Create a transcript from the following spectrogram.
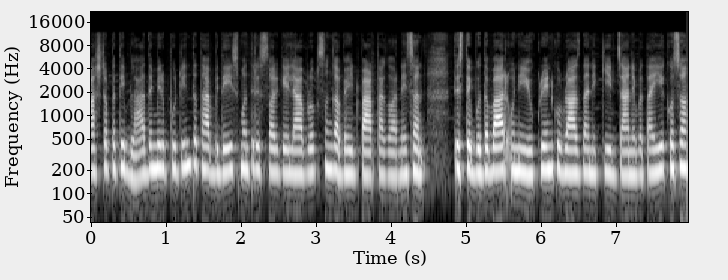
राष्ट्रपति भ्लादिमिर पुटिन तथा विदेश मन्त्री सर्गेई लाभ्रोभसँग भेटवार्ता गर्नेछन्। त्यस्तै बुधबार उनी युक्रेनको राजधानी किभ जाने बताइएको छ।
